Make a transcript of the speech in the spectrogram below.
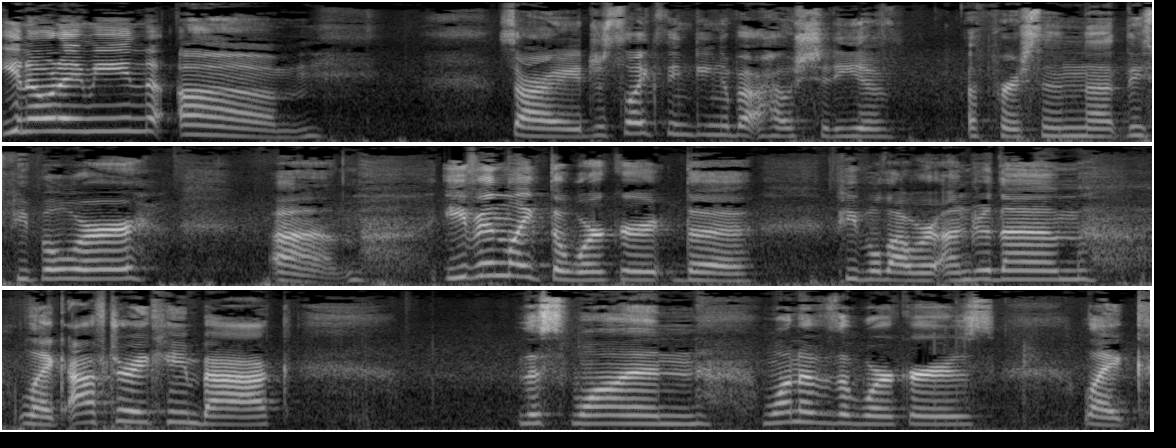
You know what I mean? Um, sorry, just like thinking about how shitty of a person that these people were. Um, even like the worker, the people that were under them, like after I came back, this one one of the workers like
